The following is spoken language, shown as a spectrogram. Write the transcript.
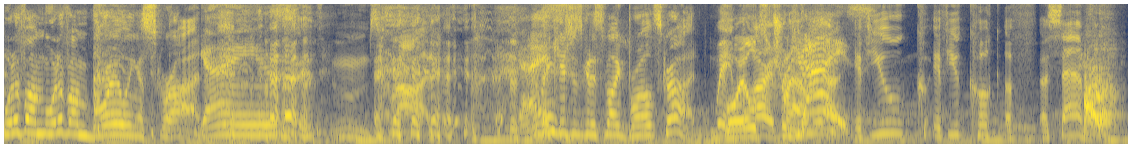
What if I'm what if I'm broiling a scrod? Guys, Mmm, scrod. My kitchen's gonna smell like broiled scrod. Wait, Boiled all right, but trout. hear me out. Guys. If you if you cook a salmon,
